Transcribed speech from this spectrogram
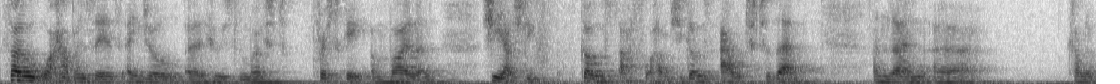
So what happens is Angel, uh, who's the most frisky and violent, she actually goes, that's what happens, she goes out to them and then uh, kind of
